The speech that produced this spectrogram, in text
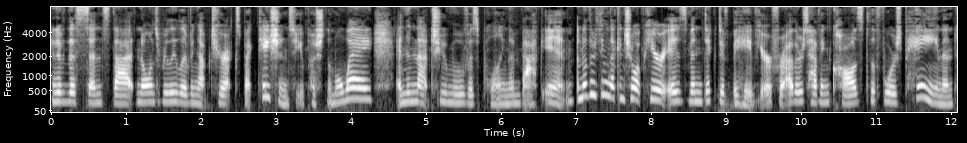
Kind of this sense that no one's really living up to your expectations. So you push them away, and then that two move is pulling them back in. Another thing that can show up here is vindictive behavior for others having caused the fours pain and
